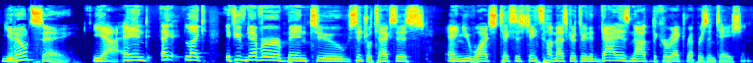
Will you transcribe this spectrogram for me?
You don't say. Yeah, and uh, like if you've never been to Central Texas and you watch Texas Chainsaw Massacre 3, that that is not the correct representation.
